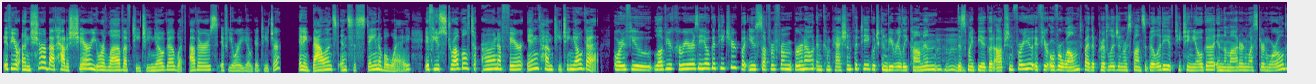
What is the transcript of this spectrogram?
If you're unsure about how to share your love of teaching yoga with others, if you're a yoga teacher, in a balanced and sustainable way, if you struggle to earn a fair income teaching yoga, Or if you love your career as a yoga teacher, but you suffer from burnout and compassion fatigue, which can be really common, Mm-hmm. this might be a good option for you. If you're overwhelmed by the privilege and responsibility of teaching yoga in the modern Western world,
